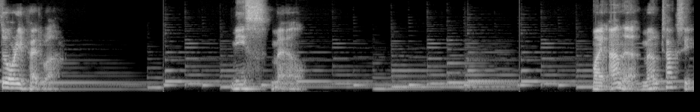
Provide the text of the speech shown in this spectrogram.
Stori pedwar. Mis Mel. Mae Anna mewn taxi.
